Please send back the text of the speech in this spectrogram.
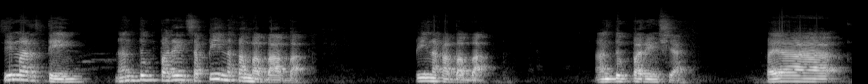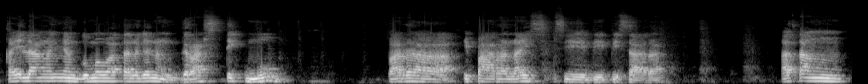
Si Martin, nandun pa rin sa pinakamababa. Pinakababa. Nandun pa rin siya. Kaya, kailangan niyang gumawa talaga ng drastic move para i-paralyze si BP Sara. At ang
